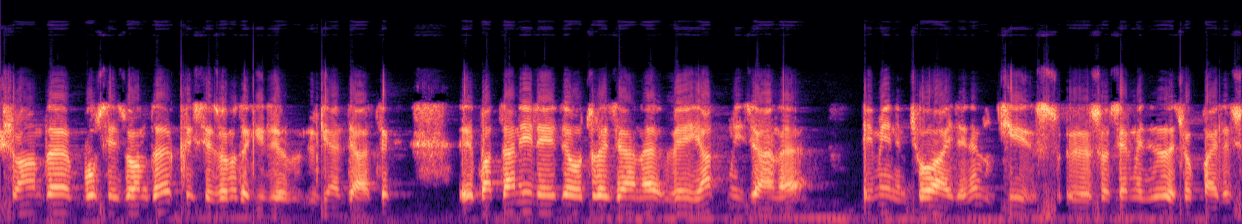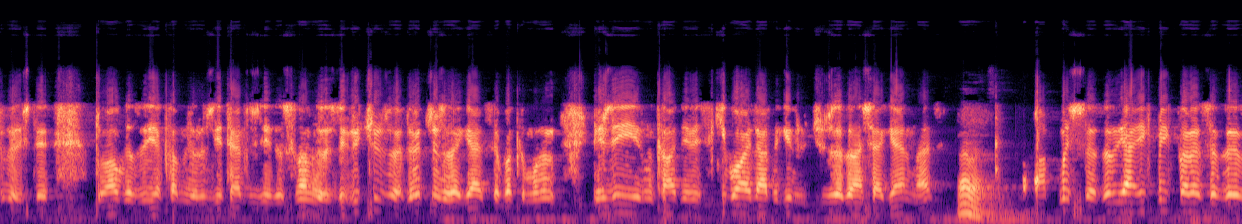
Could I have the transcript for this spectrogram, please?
Şu anda bu sezonda kış sezonu da geliyor, geldi artık. E, battaniyeyle evde oturacağına ve yakmayacağına eminim çoğu ailenin ki e, sosyal medyada da çok paylaşılıyor işte doğalgazı yakamıyoruz, yeterli düzeyde ısınamıyoruz diye. 300 lira, 400 lira gelse bakın bunun %20 KDV'si ki bu aylarda gelir 300 liradan aşağı gelmez. Evet. 60 liradır. Ya ekmek parasıdır,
